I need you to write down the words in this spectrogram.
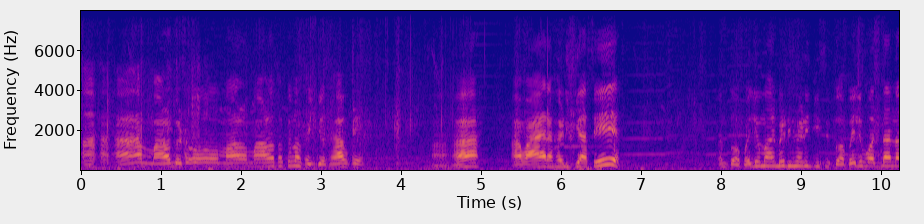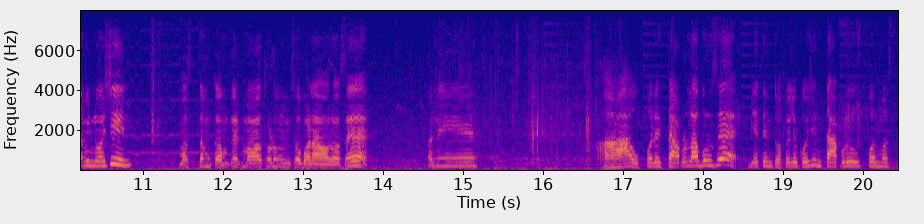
હા હા હા મારો બેટો મારો માળો તો કેટલો થઈ ગયો છે આવ કે. હા હા આ વાયર હડી ગયા છે. અને તો પેલી મારી બેટી હડી ગઈ છે. તો પેલી હોદના નવી નોશી મસ્ત કમ્પ્લેટ માળો થોડો ઊંચો બનાવવાનો છે. અને આ ઉપર એક તાપડું લાબરું છે. બે ત્રણ તો પેલું કોઈ છે ને તાપડું ઉપર મસ્ત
